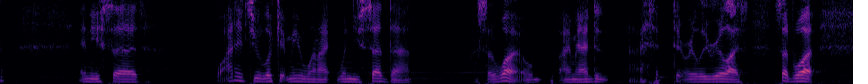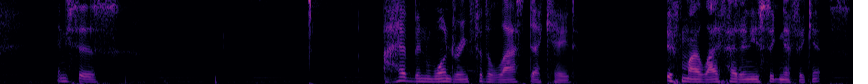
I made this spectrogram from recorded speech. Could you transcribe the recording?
and he said, Why did you look at me when, I, when you said that? I said, What? I mean, I didn't, I didn't really realize. I said, What? And he says, I have been wondering for the last decade if my life had any significance.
